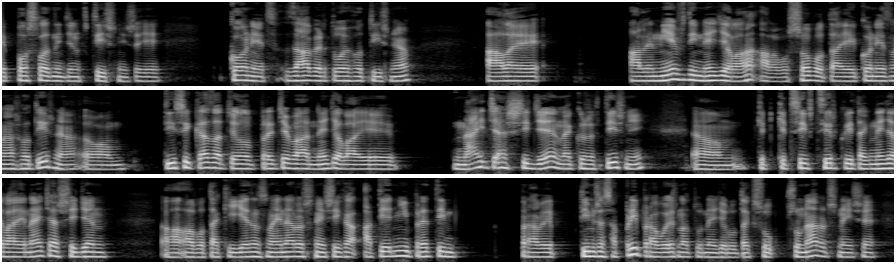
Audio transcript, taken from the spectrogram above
je posledný deň v týždni, že je koniec, záver tvojho týždňa, ale, ale nevždy nedela alebo sobota je koniec nášho týždňa. Um, ty si kazateľ, pre teba nedela je najťažší deň akože v týždni. Um, keď, keď si v cirkvi, tak nedela je najťažší deň alebo taký jeden z najnáročnejších a, a tie dní predtým práve tým, že sa pripravuješ na tú nedelu, tak sú, sú náročnejšie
